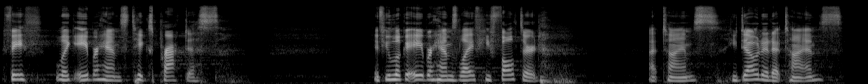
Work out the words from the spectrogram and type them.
Faith, like Abraham's, takes practice. If you look at Abraham's life, he faltered at times, he doubted at times,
